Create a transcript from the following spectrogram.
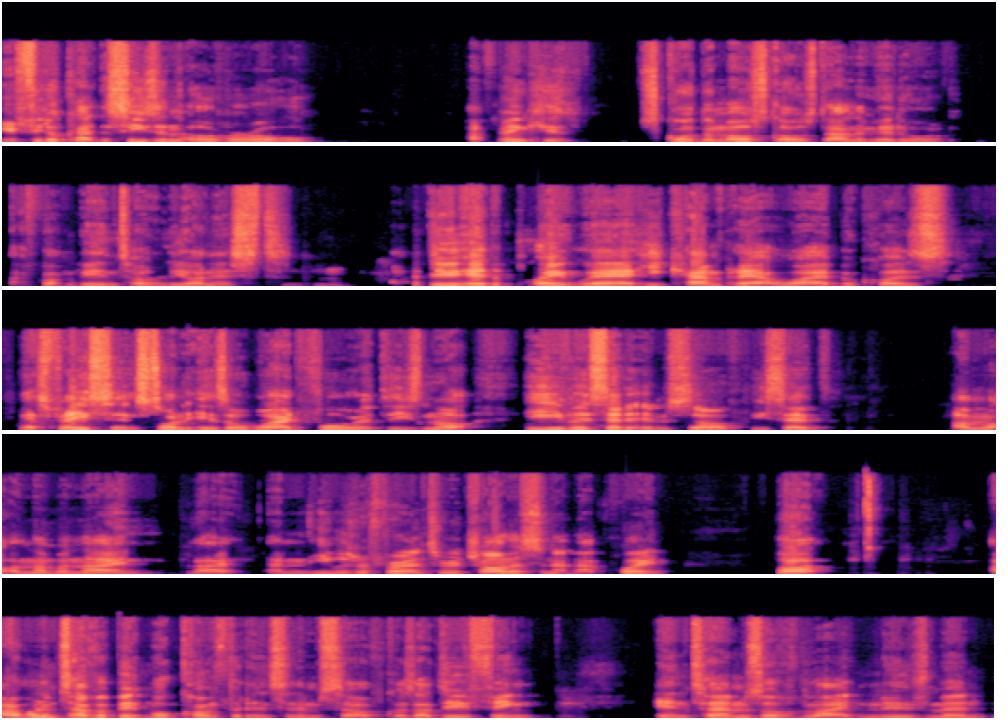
if you look at the season overall, I think he's scored the most goals down the middle. If I'm being totally honest. Mm-hmm. I do hear the point where he can play out wide because let's face it, Son is a wide forward. He's not. He even said it himself. He said, "I'm not a number nine. Like, and he was referring to Richarlison at that point. But I want him to have a bit more confidence in himself because I do think, in terms of like movement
